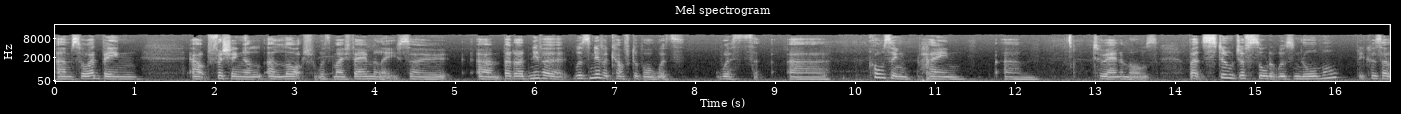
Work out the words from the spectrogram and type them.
Um, so I'd been out fishing a, a lot with my family. So, um, but I'd never was never comfortable with with uh, causing pain um, to animals, but still just thought it was normal because I,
